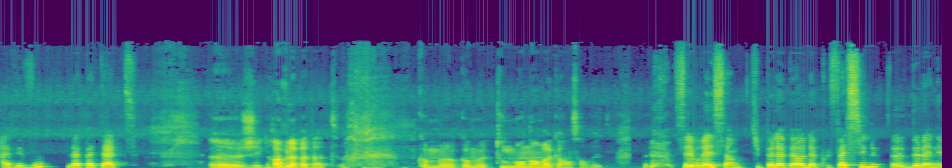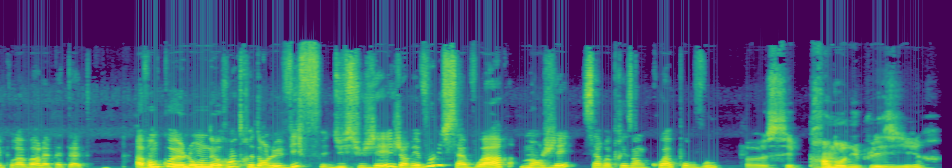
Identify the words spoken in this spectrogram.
Avez-vous la patate? Euh, j'ai grave la patate, comme, euh, comme tout le monde en vacances en fait. C'est vrai, c'est un petit peu la période la plus facile euh, de l'année pour avoir la patate. Avant que l'on ne rentre dans le vif du sujet, j'aurais voulu savoir, manger, ça représente quoi pour vous? C'est prendre du plaisir,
